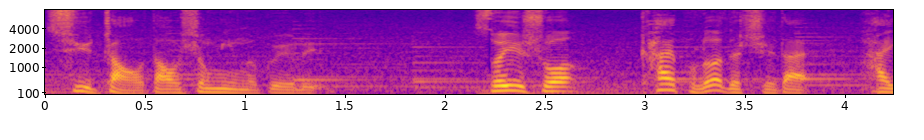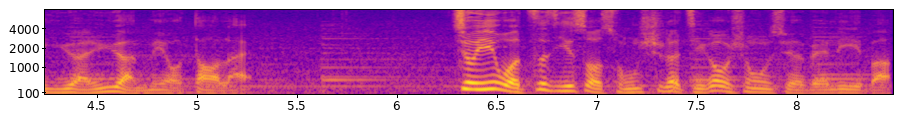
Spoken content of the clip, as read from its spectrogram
去找到生命的规律。所以说，开普勒的时代还远远没有到来。就以我自己所从事的结构生物学为例吧，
